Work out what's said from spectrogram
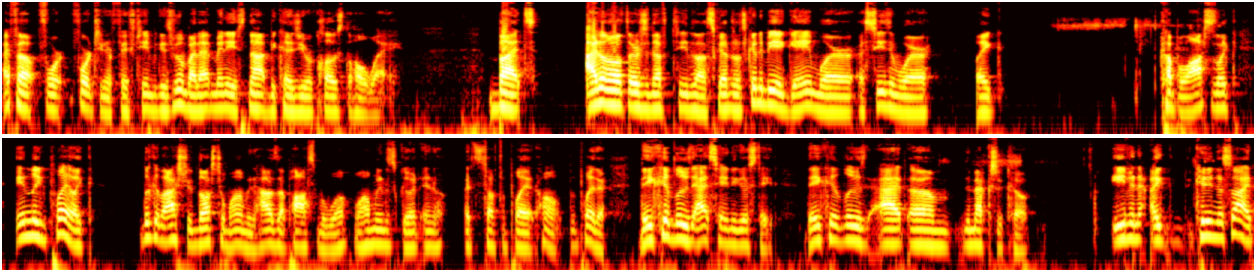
I felt four, 14 or 15 because if you went by that many, it's not because you were close the whole way. But I don't know if there's enough teams on schedule. It's going to be a game where a season where like a couple losses, like in league play, like look at last year, they lost to Wyoming. How is that possible? Well, Wyoming is good, and it's tough to play at home. To play there, they could lose at San Diego State. They could lose at um, New Mexico. Even I, kidding aside,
